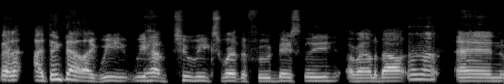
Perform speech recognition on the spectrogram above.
But- But I think that like we we have two weeks worth of food basically around about, Uh-huh. and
